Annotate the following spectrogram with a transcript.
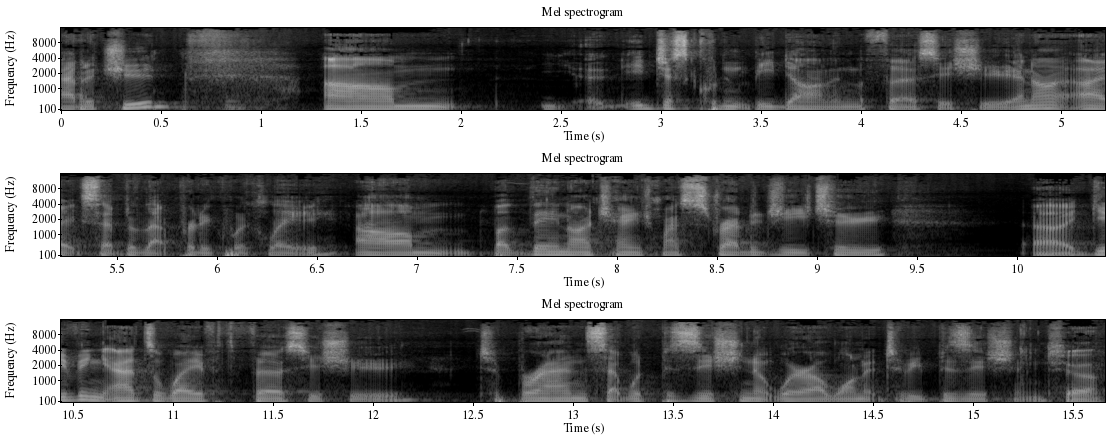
attitude. Um, it just couldn't be done in the first issue, and I, I accepted that pretty quickly. Um, but then I changed my strategy to uh, giving ads away for the first issue to brands that would position it where I want it to be positioned. Sure.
